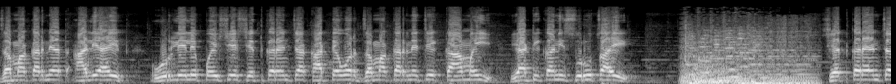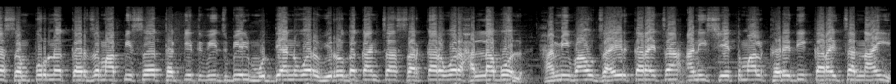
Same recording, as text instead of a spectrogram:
जमा करण्यात आले आहेत. उरलेले पैसे शेतकऱ्यांच्या खात्यावर जमा करण्याचे कामही या ठिकाणी सुरूच आहे. शेतकऱ्यांच्या संपूर्ण कर्जमाफीसह थकीत वीज बिल मुद्द्यांवर विरोधकांचा सरकारवर हल्लाबोल. हमी भाव जाहीर करायचा आणि शेतमाल खरेदी करायचा नाही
